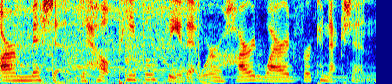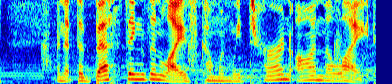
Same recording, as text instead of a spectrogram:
our mission to help people see that we're hardwired for connection and that the best things in life come when we turn on the light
